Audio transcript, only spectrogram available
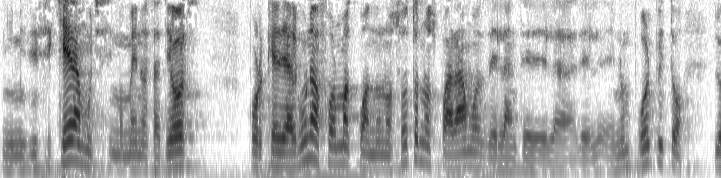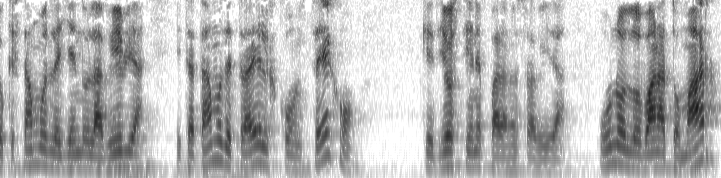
ni, ni siquiera muchísimo menos a Dios. Porque de alguna forma cuando nosotros nos paramos delante de la, en un púlpito, lo que estamos leyendo la Biblia y tratamos de traer el consejo que Dios tiene para nuestra vida, unos lo van a tomar,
